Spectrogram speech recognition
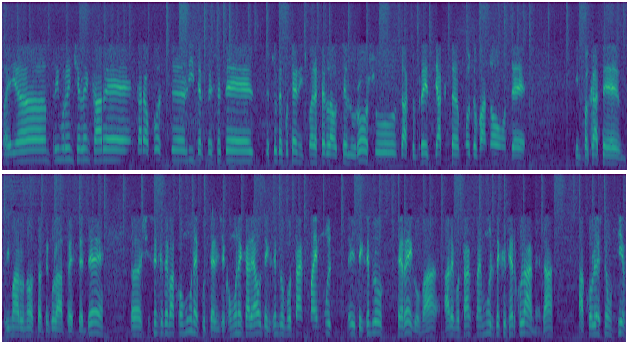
Păi, uh, în primul rând, cele în care, în care au fost uh, lideri PSD destul de puternici. Mă refer la Oțelul Roșu, dacă vreți, Iacătă Moldova Nou, unde, din păcate, primarul nostru a trecut la PSD. Uh, și sunt câteva comune puternice, comune care au, de exemplu, votanți mai mulți. De de exemplu, Peregova are votanți mai mulți decât Herculane, da? Acolo este un fief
